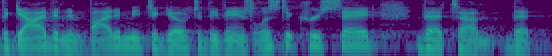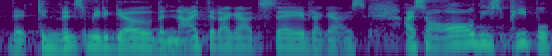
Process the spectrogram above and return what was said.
the guy that invited me to go to the evangelistic crusade that, um, that, that convinced me to go the night that I got saved. I, got, I saw all these people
